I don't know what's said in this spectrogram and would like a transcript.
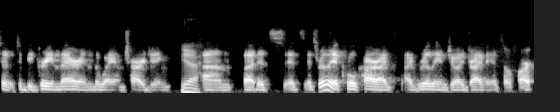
to to be green there in the way I'm charging. Yeah. Um, but it's it's it's really a cool car. I've I've really enjoyed driving it so far.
